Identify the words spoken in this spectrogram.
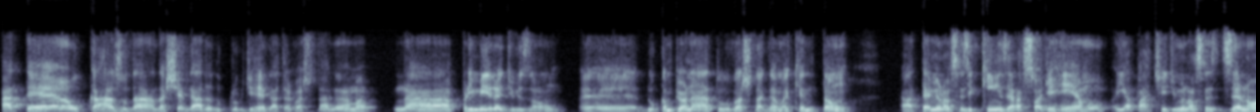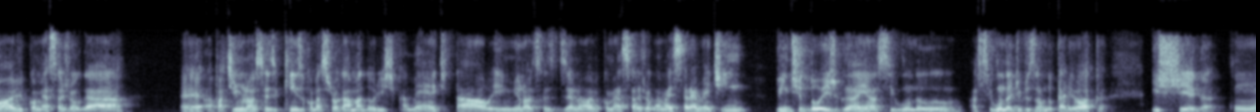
até o caso da, da chegada do Clube de Regatas Vasco da Gama na primeira divisão é, do campeonato. Vasco da Gama, que então até 1915 era só de remo, e a partir de 1919 começa a jogar. É, a partir de 1915 começa a jogar amadoristicamente e tal, e em 1919 começa a jogar mais seriamente. E em 22 ganha a segunda, a segunda divisão do Carioca e chega com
